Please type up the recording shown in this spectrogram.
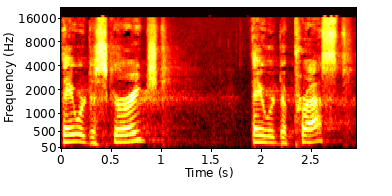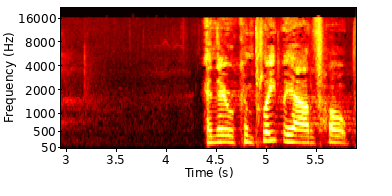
They were discouraged, they were depressed, and they were completely out of hope.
